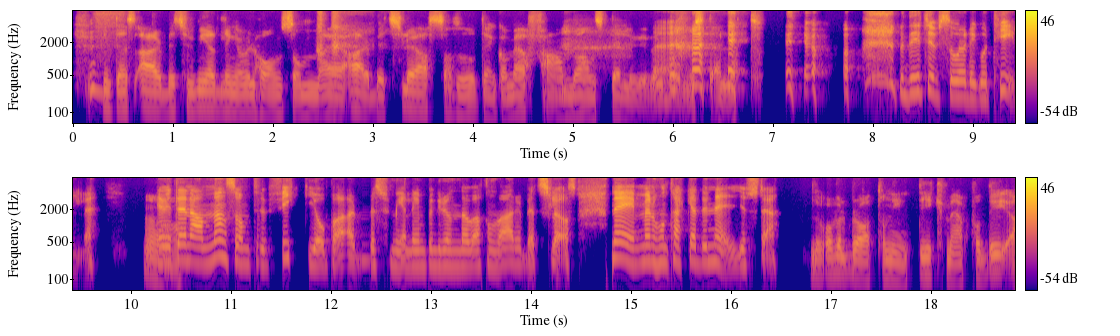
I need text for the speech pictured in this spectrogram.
Inte ens Arbetsförmedlingen vill ha en som är arbetslös. Alltså, då tänker de, ja fan, då anställer vi väl dem istället. ja, men det är typ så det går till. Ja. Jag vet en annan som typ fick jobb på Arbetsförmedlingen på grund av att hon var arbetslös. Nej, men hon tackade nej, just det. Det var väl bra att hon inte gick med på det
